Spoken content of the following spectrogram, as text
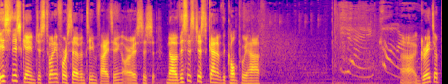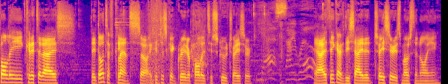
Is this game just 24-7 team fighting, or is this... No, this is just kind of the comp we have. Uh, greater Poly, Critterize. They don't have Cleanse, so I could just get Greater Poly to screw Tracer. Yes, I. Yeah, I think I've decided Tracer is most annoying.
